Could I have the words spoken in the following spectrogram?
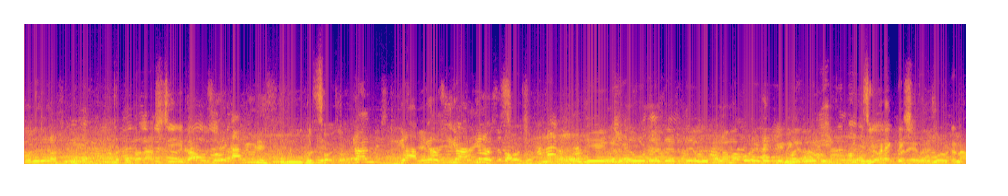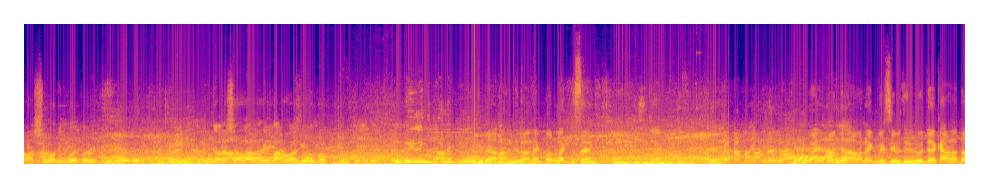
কতজন আসছো আমরা টোটাল আসছি বারো জন ছয় জন ছয় জন যে ওঠা নামা করে এটা ভয় করে অনেক বেশি ওটা নামার সময় অনেক ভয় করে। ভালো লাগে অনেক ভালো লাগে আলহামদুলিল্লাহ অনেক ভালো লাগতেছে। অনেক বেশি হয়েছে কারণ তো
